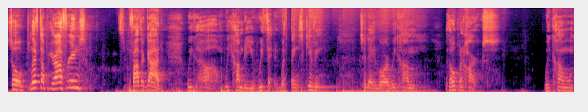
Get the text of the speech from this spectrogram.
So lift up your offerings. Father God, we uh, we come to you we th- with thanksgiving today, Lord. We come with open hearts. We come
